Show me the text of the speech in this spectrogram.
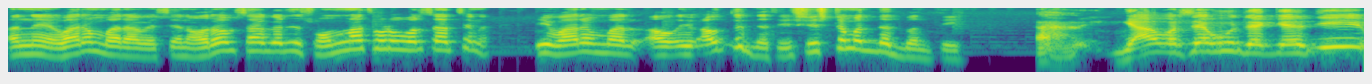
અને વારંવાર આવે છે. અને અરબ સાગર જે સોમનાથ થોડો વરસાદ છે ને એ વારંવાર આવતી જ નથી. સિસ્ટમ જ નથી બનતી. ગયા વર્ષે શું છે કે જી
